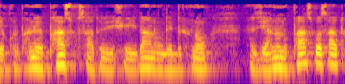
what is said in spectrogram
د قربانیو پاس وساتو د شهیدانو د درنو زیانونو پاس وساتو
